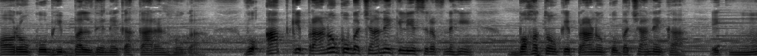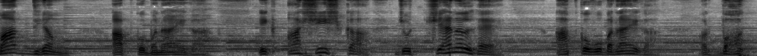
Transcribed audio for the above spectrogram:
औरों को भी बल देने का कारण होगा। वो आपके प्राणों को बचाने के लिए सिर्फ़ नहीं, बहुतों के प्राणों को बचाने का एक माध्यम आपको बनाएगा। एक आशीष का जो चैनल है, आपको वो बनाएगा और बहुत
